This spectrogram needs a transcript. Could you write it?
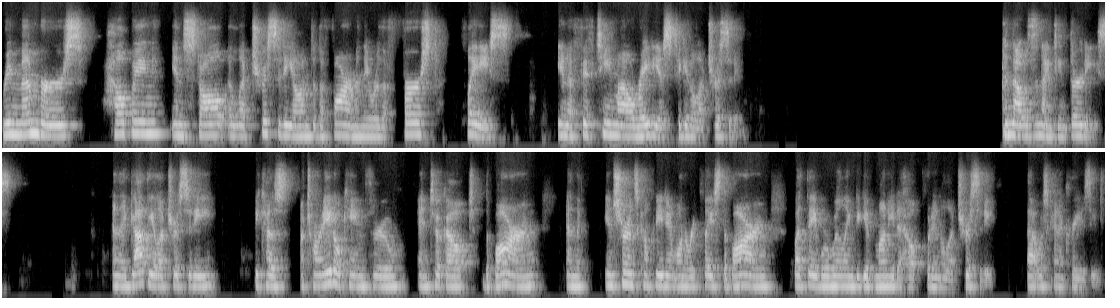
remembers helping install electricity onto the farm. And they were the first place in a 15 mile radius to get electricity. And that was the 1930s. And they got the electricity because a tornado came through and took out the barn, and the insurance company didn't want to replace the barn, but they were willing to give money to help put in electricity. That was kind of crazy.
